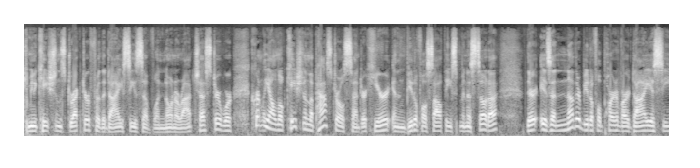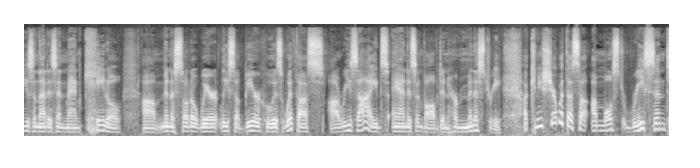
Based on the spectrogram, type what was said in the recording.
communications director for the Diocese of Winona Rochester. We're currently on location in the Pastoral Center here in beautiful southeast Minnesota. There is another beautiful part of our diocese, and that is in Mankato, uh, Minnesota, where Lisa Beer, who is with us, uh, resides and is involved in her ministry. Uh, can you share with us a, a most recent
